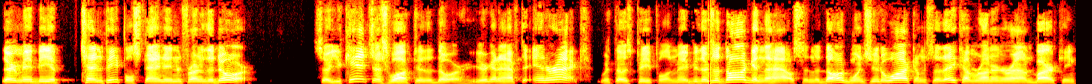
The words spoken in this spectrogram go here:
there may be a, 10 people standing in front of the door. So you can't just walk to the door. You're going to have to interact with those people. And maybe there's a dog in the house and the dog wants you to walk them. So they come running around barking.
